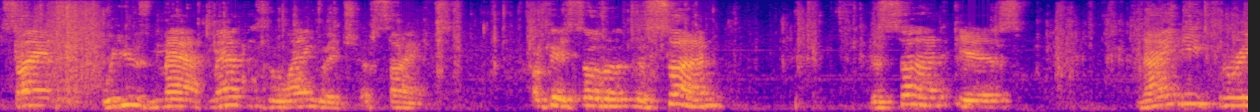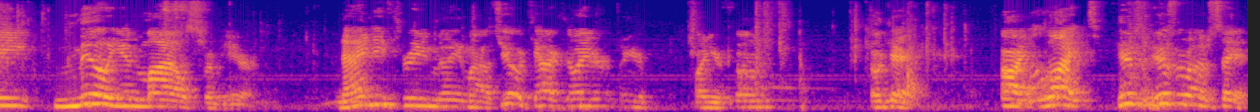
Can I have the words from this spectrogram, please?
Science, we use math. Math is the language of science. Okay, so the, the sun, the sun is 93 million miles from here. 93 million miles. Do you have a calculator on your on your phone? Okay. All right, light. Here's here's what I'm saying.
